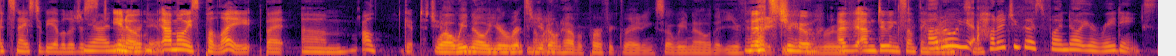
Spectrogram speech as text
It's nice to be able to just, Yeah, you know, do. I'm always polite, but um, I'll get to chat. Well, we know you're once in a you don't have a perfect rating, so we know that you've That's you've true. been rude. I've, I'm doing something. How wrong, do you, so- how did you guys find out your ratings?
